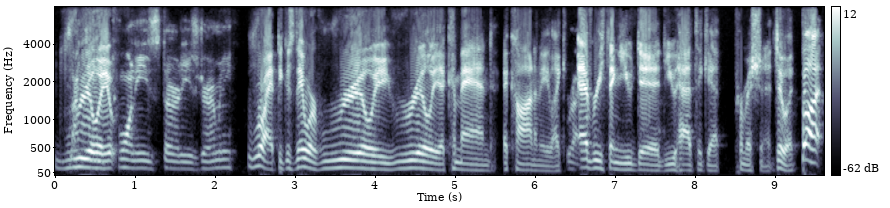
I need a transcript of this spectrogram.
really twenties, thirties, Germany. right because they were really really a command economy like Right. everything you did you had to get permission to do it but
